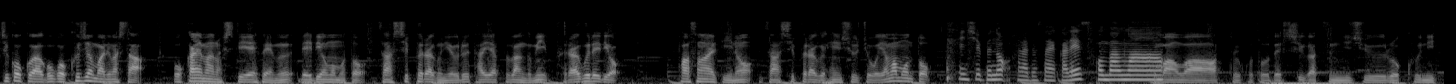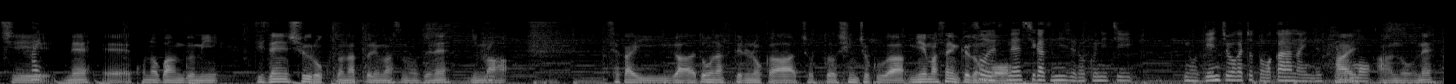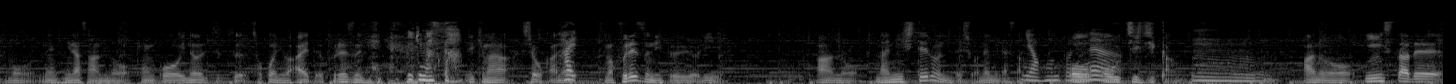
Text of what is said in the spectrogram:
時刻は午後9時を回りました。岡山のシティ FM レディオモモと雑誌プラグによるタイアップ番組プラグレディオ。パーソナリティの雑誌プラグ編集長山本。こ編集部の原田さやかです。こんばんは。んばんは。ということで4月26日、はい。ね、えーこの番組事前収録となっておりますのでね今、世界がどうなっているのかちょっと進捗が見えませんけどもそうですね。4月26日の現状がちょっとわからないんですけはいども、、あのね、もうね、皆さんの健康を祈りつつ、そこにはあえて触れずにい、きますか。行きましょうかね、はいまあ、触れずにというよりあの何してるんでしょうね皆さんいや本当おにね。おうち時間うーん。あのインスタで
